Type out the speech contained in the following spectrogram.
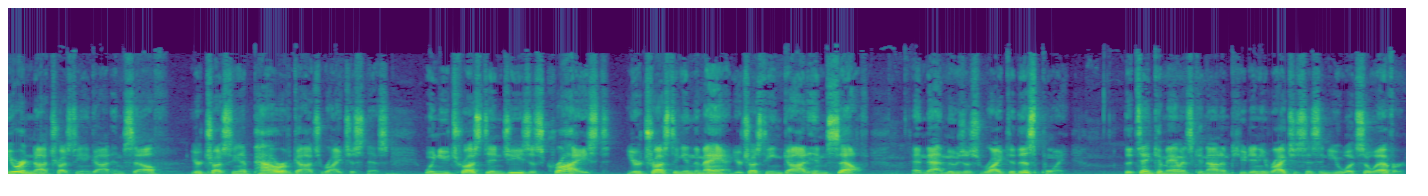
you are not trusting in God Himself. You're trusting in the power of God's righteousness. When you trust in Jesus Christ, you're trusting in the man. You're trusting in God Himself. And that moves us right to this point. The Ten Commandments cannot impute any righteousness in you whatsoever.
